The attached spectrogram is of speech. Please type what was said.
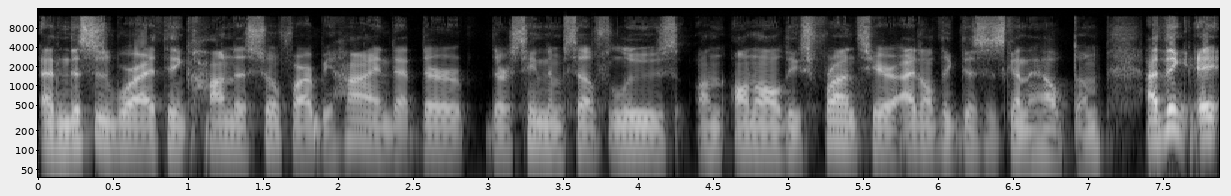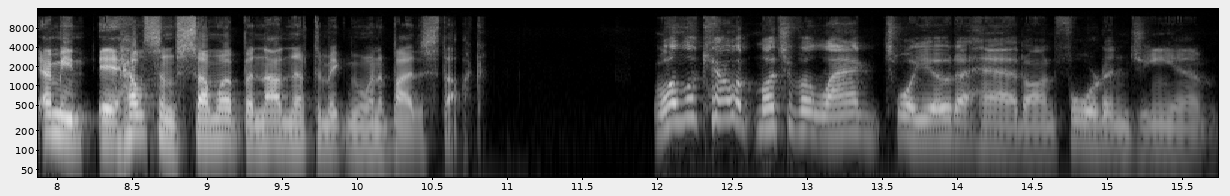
and this is where I think Honda's so far behind that they're they're seeing themselves lose on on all these fronts here. I don't think this is going to help them. I think it, I mean it helps them somewhat, but not enough to make me want to buy the stock. Well, look how much of a lag Toyota had on Ford and GM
